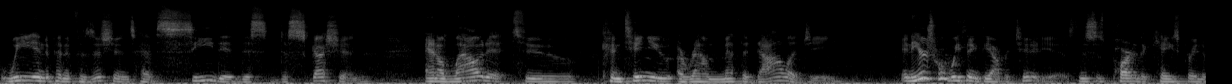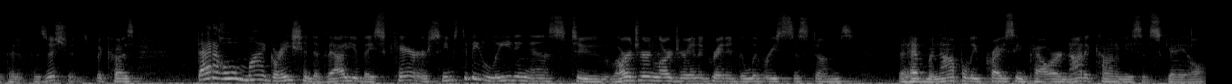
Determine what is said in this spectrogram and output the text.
we independent physicians have ceded this discussion and allowed it to continue around methodology. And here's where we think the opportunity is. This is part of the case for independent physicians because that whole migration to value based care seems to be leading us to larger and larger integrated delivery systems that have monopoly pricing power, not economies of scale,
